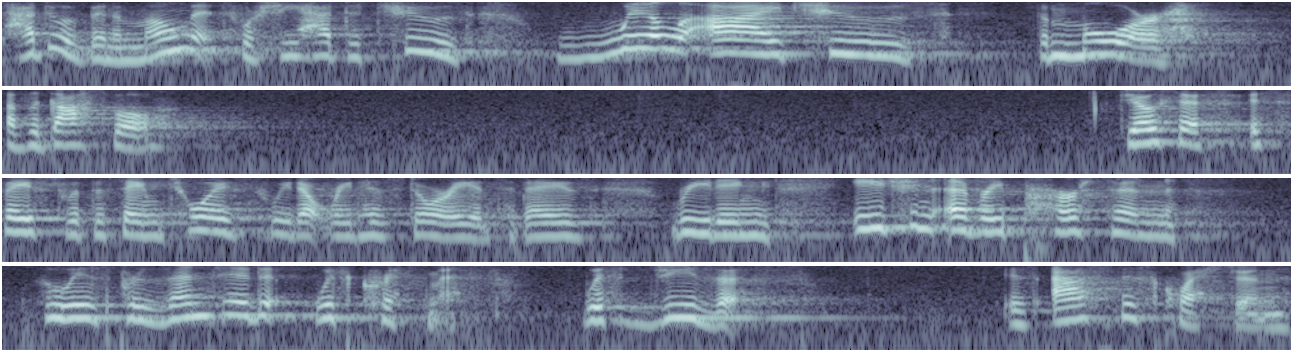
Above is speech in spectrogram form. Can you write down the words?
had to have been a moment where she had to choose Will I choose the more of the gospel? Joseph is faced with the same choice. We don't read his story in today's reading. Each and every person who is presented with Christmas, with Jesus, is ask this question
